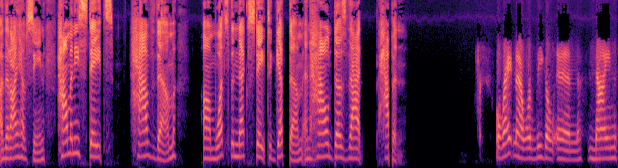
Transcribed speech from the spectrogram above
that I have seen. How many states have them? Um, what's the next state to get them, and how does that happen? Well, right now we're legal in nine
